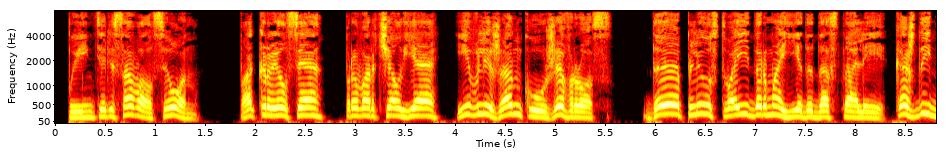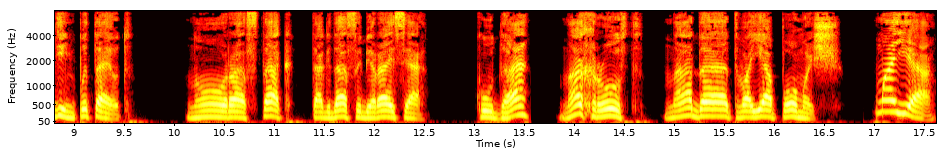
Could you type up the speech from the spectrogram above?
— поинтересовался он. «Покрылся», — проворчал я, и в лежанку уже врос. «Да плюс твои дармоеды достали, каждый день пытают». «Ну, раз так, тогда собирайся». «Куда?» «На хруст. Надо твоя помощь». «Моя?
